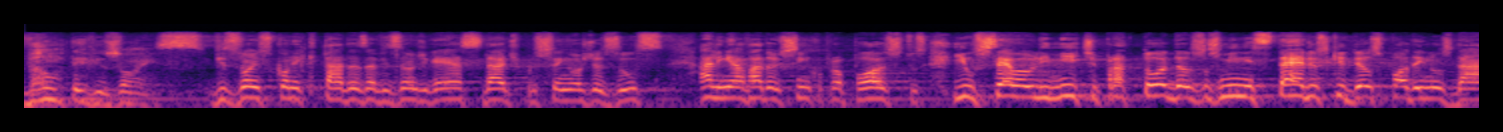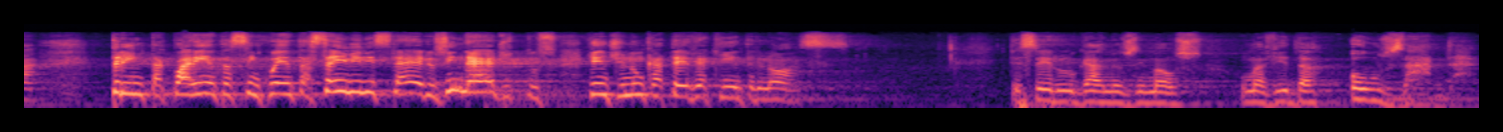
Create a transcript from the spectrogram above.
Vão ter visões, visões conectadas à visão de ganhar a cidade para o Senhor Jesus, alinhavada aos cinco propósitos, e o céu é o limite para todos os ministérios que Deus pode nos dar 30, 40, 50, 100 ministérios inéditos que a gente nunca teve aqui entre nós. Terceiro lugar, meus irmãos, uma vida ousada.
